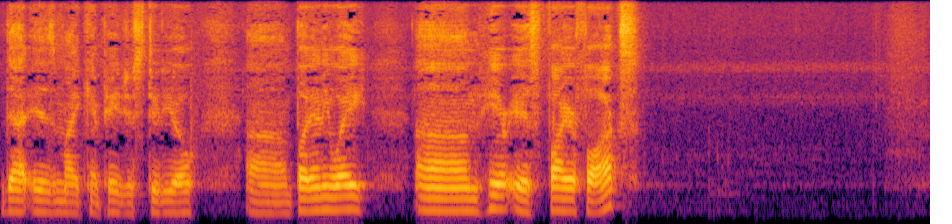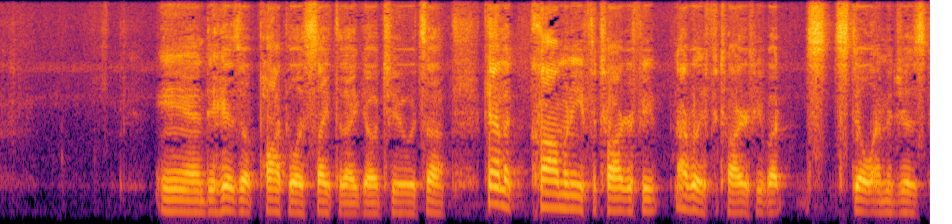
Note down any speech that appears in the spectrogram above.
that is my Camtasia Studio. Um, but anyway, um, here is Firefox. And here's a popular site that I go to. It's a kind of a comedy photography, not really photography, but still images,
